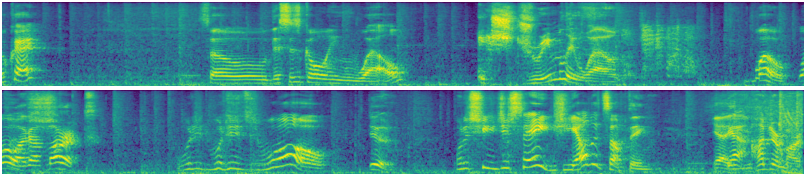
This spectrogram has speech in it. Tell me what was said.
Okay. So this is going well. extremely well. Whoa. Whoa! I got marked, What did? What did? Whoa. dude. What did she just say? She yelled at something. Yeah. Yeah, You, hunter mark.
